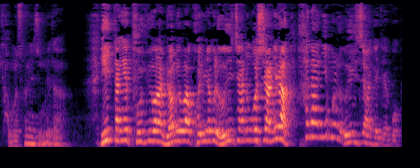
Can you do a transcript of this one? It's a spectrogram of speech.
겸손해집니다. 이 땅의 부귀와 명예와 권력을 의지하는 것이 아니라 하나님을 의지하게 되고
